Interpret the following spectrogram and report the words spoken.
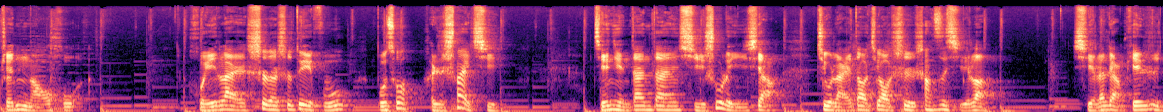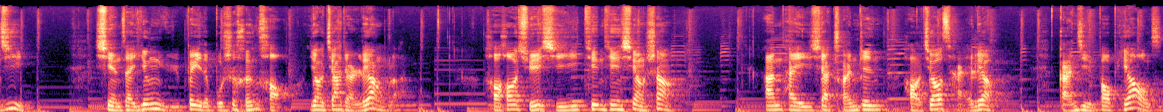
真恼火。回来试了试队服，不错，很帅气。简简单单洗漱了一下，就来到教室上自习了，写了两篇日记。现在英语背的不是很好，要加点量了。好好学习，天天向上。安排一下传真，好交材料。赶紧报票子。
